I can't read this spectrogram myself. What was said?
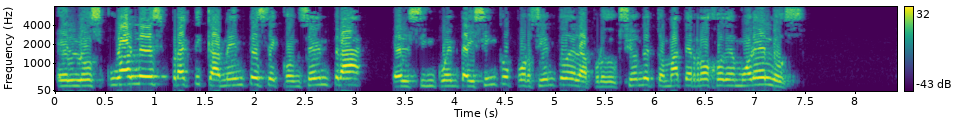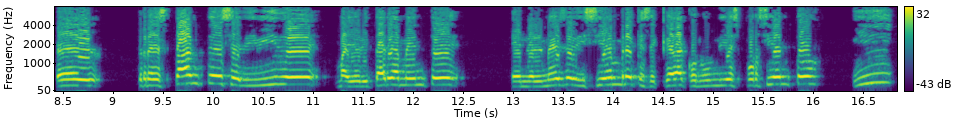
en los cuales prácticamente se concentra el 55% de la producción de tomate rojo de Morelos. El restante se divide mayoritariamente en el mes de diciembre que se queda con un 10% y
